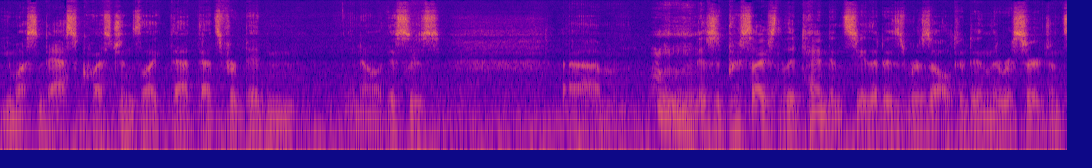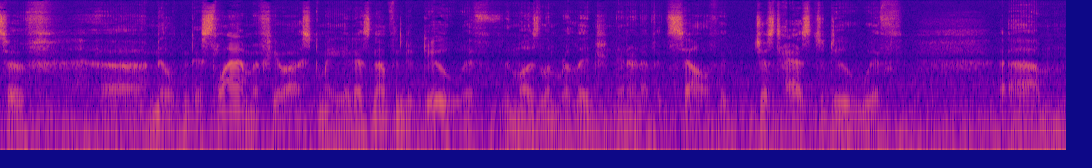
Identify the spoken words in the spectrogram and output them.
you mustn't ask questions like that, that's forbidden. You know, this is um, this is precisely the tendency that has resulted in the resurgence of uh, militant Islam, if you ask me. It has nothing to do with the Muslim religion in and of itself. It just has to do with um,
